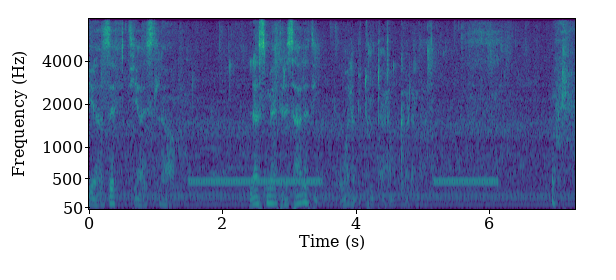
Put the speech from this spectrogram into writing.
يا زفت يا إسلام لا سمعت رسالتي ولا بترد على مكالماتي أوف.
